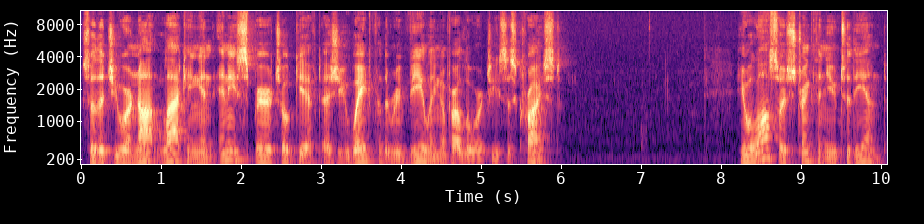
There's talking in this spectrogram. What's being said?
so that you are not lacking in any spiritual gift as you wait for the revealing of our Lord Jesus Christ. He will also strengthen you to the end,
